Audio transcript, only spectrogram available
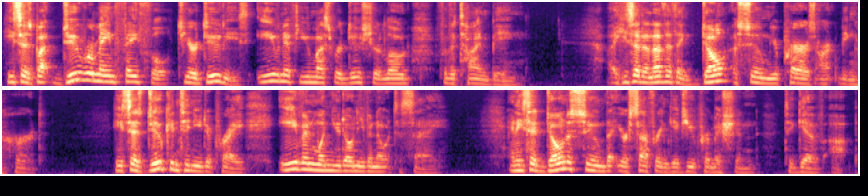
he says, but do remain faithful to your duties, even if you must reduce your load for the time being. Uh, he said another thing, don't assume your prayers aren't being heard. He says, do continue to pray, even when you don't even know what to say. And he said, don't assume that your suffering gives you permission to give up.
